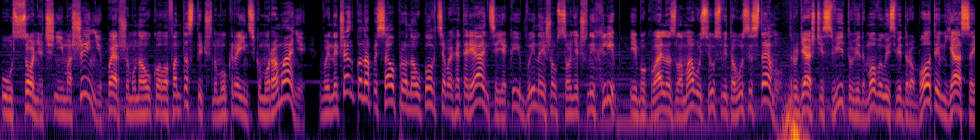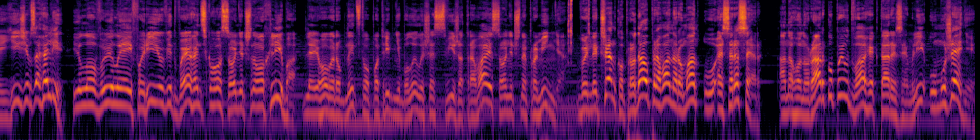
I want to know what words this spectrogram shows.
У сонячній машині, першому науково-фантастичному українському романі, Винниченко написав про науковця-вегетаріанця, який винайшов сонячний хліб і буквально зламав усю світову систему. Трудящі світу відмовились від роботи, м'яса і їжі взагалі і ловили ейфорію від веганського сонячного хліба. Для його виробництва потрібні були лише свіжа трава і сонячне проміння. Винниченко продав права на роман у СРСР. А на гонорар купив 2 гектари землі у Мужені,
